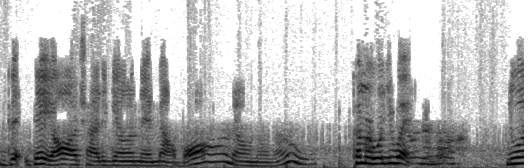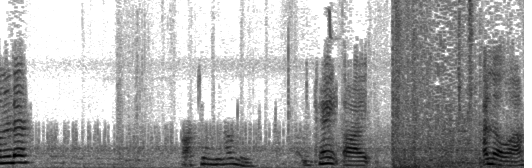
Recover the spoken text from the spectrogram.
They, they all try to get on that mouth. Oh, no, no, no. Come here, where you at? No, no, no. You under there? I can't get under. You can't, alright. I know, huh?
